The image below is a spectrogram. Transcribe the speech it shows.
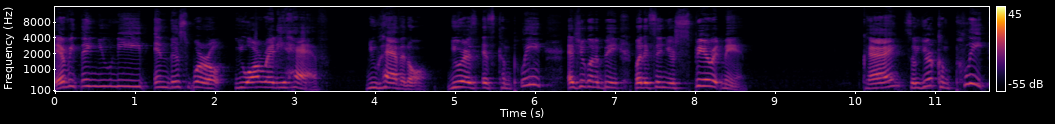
everything you need in this world, you already have. You have it all. You're as, as complete as you're going to be, but it's in your spirit, man. Okay? So you're complete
